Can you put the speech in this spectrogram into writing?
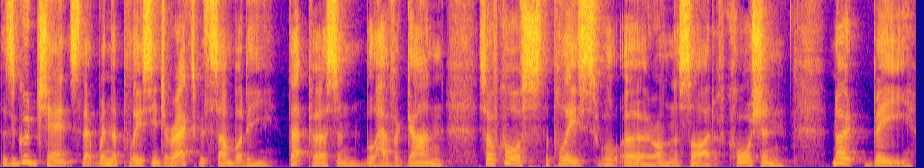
There's a good chance that when the police interact with somebody, that person will have a gun. So of course, the police will err on the side of caution. Note B.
